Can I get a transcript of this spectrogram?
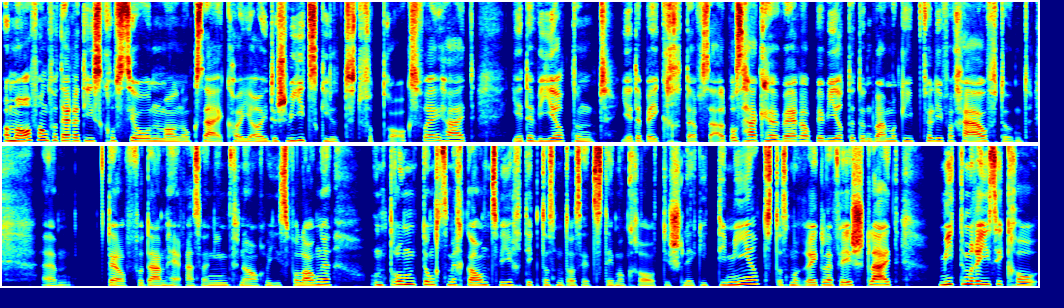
am Anfang von dieser Diskussion mal noch gesagt, ja, in der Schweiz gilt die Vertragsfreiheit. Jeder Wirt und jeder Bäck darf selber sagen, wer er bewirtet und wenn man Gipfeli verkauft. Und ähm, darf von dem her also einen Impfnachweis verlangen. Und darum ist es mich ganz wichtig, dass man das jetzt demokratisch legitimiert, dass man Regeln festlegt, mit dem Risiko,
